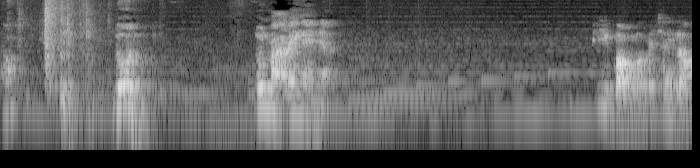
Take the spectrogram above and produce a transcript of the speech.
เอ้านุ่นนุ่นมาได้ไงเนี่ย พี่บอกแล้วไม่ใช่เหรอ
